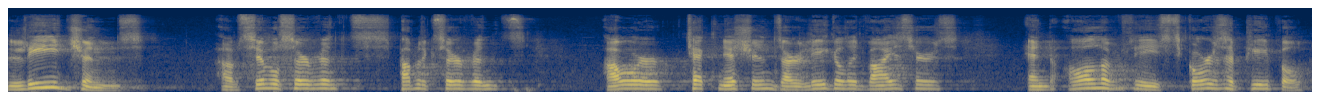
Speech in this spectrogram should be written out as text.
legions of civil servants, public servants, our technicians, our legal advisors, and all of the scores of people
